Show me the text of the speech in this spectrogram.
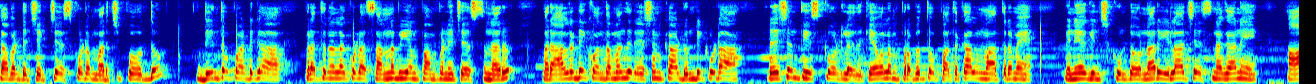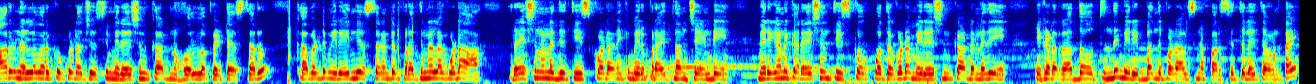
కాబట్టి చెక్ చేసుకోవడం మర్చిపోవద్దు. దీంతో పాటుగా ప్రతి నెల కూడా సన్న బియ్యం పంపిణీ చేస్తున్నారు. మరి ఆల్రెడీ కొంతమంది రేషన్ కార్డు ఉండి కూడా రేషన్ తీసుకోవట్లేదు. కేవలం ప్రభుత్వ పథకాలను మాత్రమే వినియోగించుకుంటూ ఉన్నారు. ఇలా చేసినా కానీ ఆరు నెలల వరకు కూడా చూసి మీ రేషన్ కార్డును హోల్లో పెట్టేస్తారు. కాబట్టి మీరు ఏం చేస్తారంటే ప్రతి నెల కూడా రేషన్ అనేది తీసుకోవడానికి మీరు ప్రయత్నం చేయండి. మీరు కనుక రేషన్ తీసుకోకపోతే కూడా మీ రేషన్ కార్డు అనేది ఇక్కడ రద్దు అవుతుంది. మీరు ఇబ్బంది పడాల్సిన పరిస్థితులు అయితే ఉంటాయి.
